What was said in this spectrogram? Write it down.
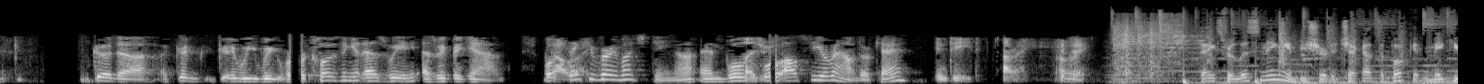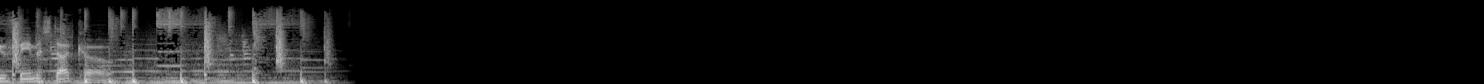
good, uh, good. good. We we we're closing it as we as we began. Well, All thank right. you very much, Dina, and we'll, we'll I'll see you around. Okay. Indeed. All right. Good All right. day. Thanks for listening and be sure to check out the book at makeyoufamous.co.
